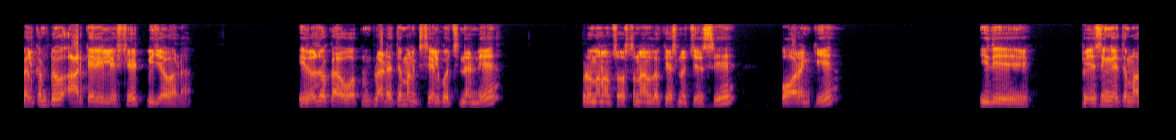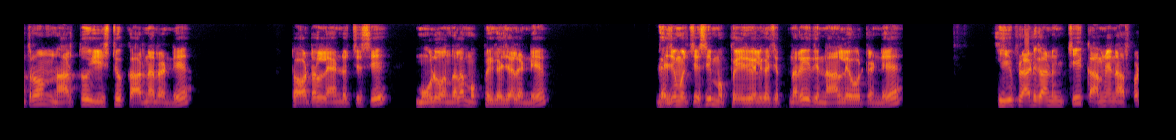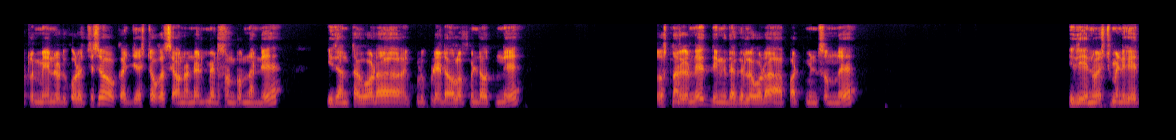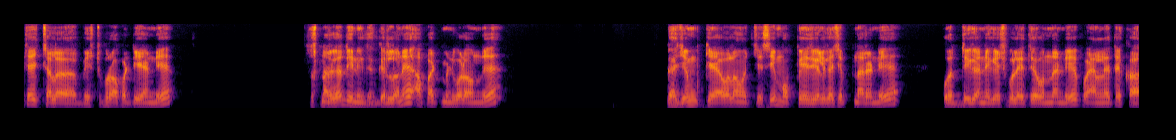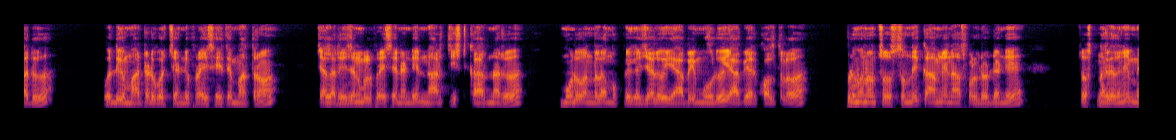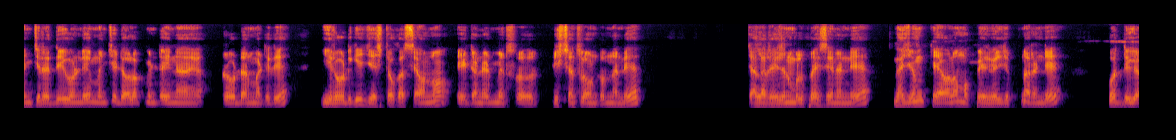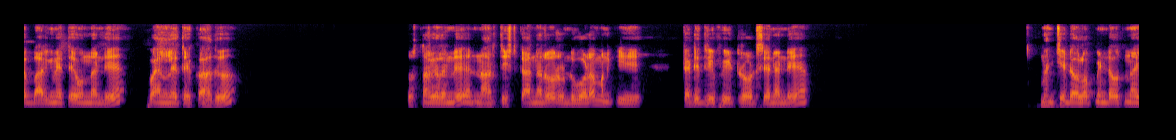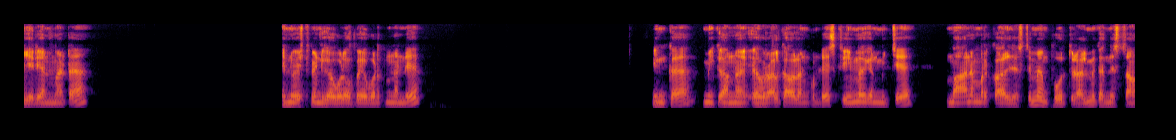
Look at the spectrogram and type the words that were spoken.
Welcome to RK real estate Vijayawada. ఈరోజు ఒక open plot అయితే మనకి సేల్కి వచ్చిందండి. ఇప్పుడు మనం చూస్తున్న లొకేషన్ వచ్చేసి పోరంకి. ఇది ఫేసింగ్ అయితే మాత్రం నార్త్ ఈస్ట్ కార్నర్ అండి. టోటల్ ల్యాండ్ వచ్చేసి మూడు వందల ముప్పై గజాలండి. గజం వచ్చేసి ముప్పై ఐదు వేలుగా చెప్తున్నారు. ఇది నాన్ లేఅవుట్ అండి. ఈ ఫ్లాట్గా నుంచి కామినేని హాస్పిటల్ మెయిన్ రోడ్ కూడా వచ్చేసి ఒక జస్ట్ ఒక సెవెన్ హండ్రెడ్ మీటర్స్ ఉంటుందండి. ఇదంతా కూడా ఇప్పుడిప్పుడే డెవలప్మెంట్ అవుతుంది. చూస్తున్నారు కండి దీనికి దగ్గరలో కూడా అపార్ట్మెంట్స్ ఉంది. ఇది ఇన్వెస్ట్మెంట్కి అయితే చాలా బెస్ట్ ప్రాపర్టీ అండి. చూస్తున్నారు కదా దీనికి దగ్గరలోనే అపార్ట్మెంట్ కూడా ఉంది. గజం కేవలం వచ్చేసి ముప్పై ఐదు వేలుగా చెప్తున్నారండి. కొద్దిగా నెగెషిబుల్ అయితే ఉందండి ఫైనల్ అయితే కాదు. కొద్దిగా మాట్లాడుకోవచ్చండి ప్రైస్ అయితే మాత్రం. చాలా రీజనబుల్ ప్రైస్ ఏనండి. నార్త్ ఈస్ట్ కార్నర్ మూడు వందల ముప్పై గజాలు యాభై మూడు యాభై ఆరు కొలతలు. ఇప్పుడు మనం చూస్తుంది కామినేని హాస్పిటల్ రోడ్ అండి. చూస్తున్నారు కదండి మంచి రద్దీగా ఉండి మంచి డెవలప్మెంట్ అయిన రోడ్ అన్నమాట ఇది. ఈ రోడ్డుకి జస్ట్ ఒక సెవెన్ ఎయిట్ హండ్రెడ్ మీటర్స్ డిస్టెన్స్లో ఉంటుందండి. చాలా రీజనబుల్ ప్రైస్ ఏనండి. గజం కేవలం ముప్పై ఐదు వేలు చెప్తున్నారండి. కొద్దిగా బార్గెన్ అయితే ఉందండి. ఫైనల్ అయితే కాదు. చూస్తున్నారు కదండి నార్త్ ఈస్ట్ కార్నర్ రెండు కూడా మనకి థర్టీ త్రీ ఫీట్ రోడ్సేనండి మంచి డెవలప్మెంట్ అవుతున్న ఏరియా అన్నమాట. ఇన్వెస్ట్మెంట్గా కూడా ఉపయోగపడుతుందండి. ఇంకా మీకు ఏమన్నా వివరాలు కావాలనుకుంటే స్క్రీన్ మీద కనిపించే మా నెంబర్ కాల్ చేస్తే మేము పూర్తి వివరాలు మీకు అందిస్తాం.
